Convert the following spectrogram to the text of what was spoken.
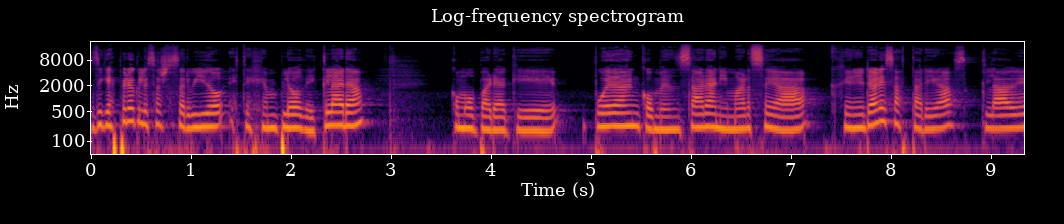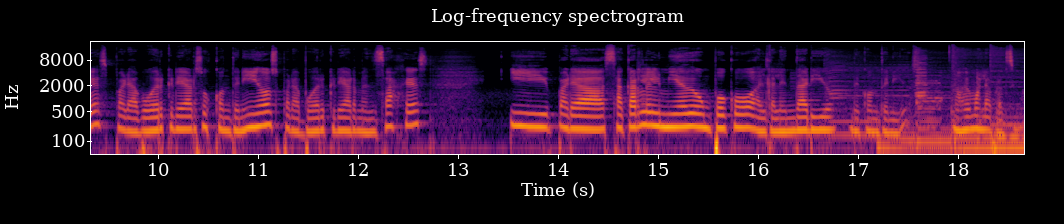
Así que espero que les haya servido este ejemplo de Clara como para que puedan comenzar a animarse a generar esas tareas claves para poder crear sus contenidos, para poder crear mensajes y para sacarle el miedo un poco al calendario de contenidos. Nos vemos la próxima.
